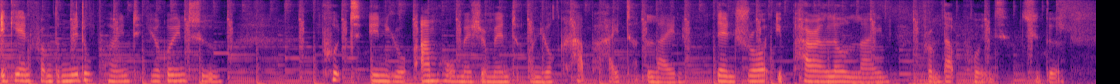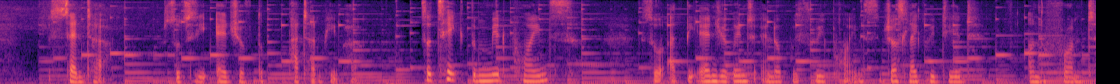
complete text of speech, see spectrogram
Again, from the middle point, you're going to put in your armhole measurement on your cap height line. Then draw a parallel line from that point to the center, so to the edge of the pattern paper. So take the midpoints. So at the end, you're going to end up with three points, just like we did on the front.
